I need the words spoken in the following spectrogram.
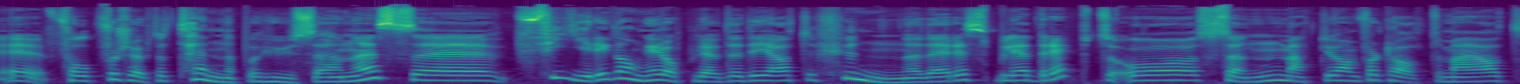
Eh, folk forsøkte å tenne på huset hennes. Eh, fire ganger opplevde de at hundene deres ble drept. Og sønnen Matthew han fortalte meg at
